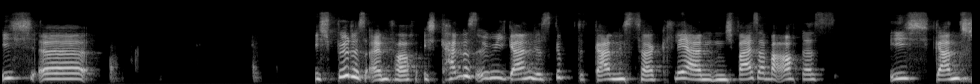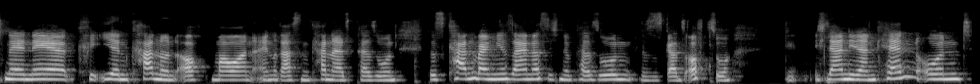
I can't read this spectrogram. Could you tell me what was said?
ich, äh, ich spüre das einfach. Ich kann das irgendwie gar nicht, es gibt gar nichts zu erklären. Und ich weiß aber auch, dass ich ganz schnell Nähe kreieren kann und auch Mauern einrassen kann als Person. Das kann bei mir sein, dass ich eine Person, das ist ganz oft so, die, ich lerne die dann kennen und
